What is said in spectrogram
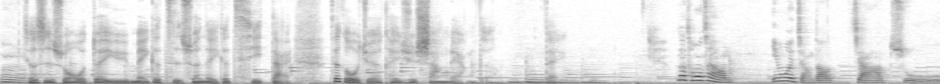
嗯，就是说我对于每个子孙的一个期待，这个我觉得可以去商量的，嗯，对。那通常因为讲到家族，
